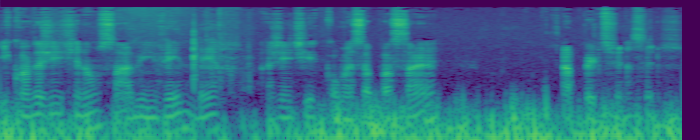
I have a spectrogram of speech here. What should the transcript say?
E quando a gente não sabe vender, a gente começa a passar apertos financeiros.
